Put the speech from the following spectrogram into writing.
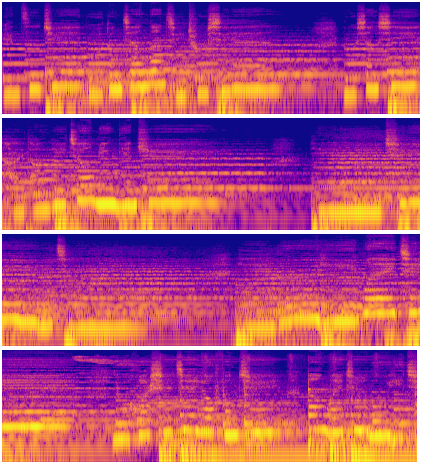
愿自觉波动江南几处现。若相惜海棠依旧明年聚。一曲尽，一如以为敬。落花时节又逢君，当为君舞一曲。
